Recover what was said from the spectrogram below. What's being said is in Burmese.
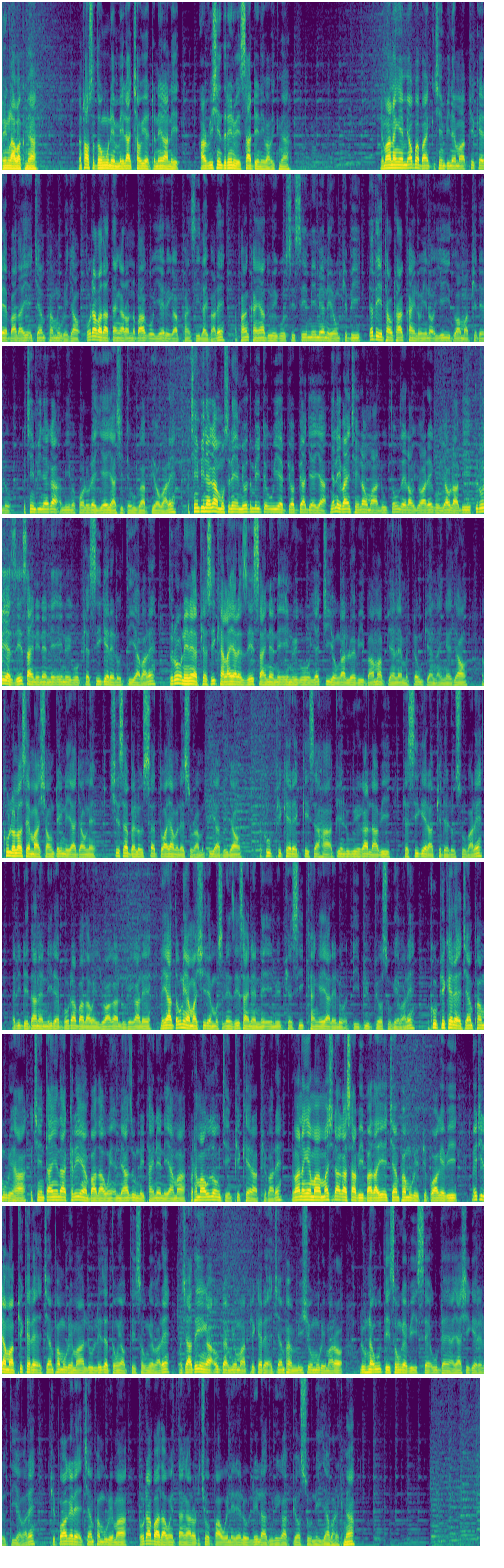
မင်္ဂလာပါခင်ဗျာ2013ခုနှစ်မေလ6ရက်တနင်္လာနေ့ Arvision သတင်းတွေစတင်နေပါပြီခင်ဗျာ မြန်မာနိုင်ငံမြောက်ဘက်ပိုင်းကချင်ပြည်နယ်မှာဖြစ်ခဲ့တဲ့ဘာသာရေးအကြမ်းဖက်မှုတွေကြောင့်ဗုဒ္ဓဘာသာတန်ဃာတော်နှစ်ပါးကိုရဲတွေကဖမ်းဆီးလိုက်ပါတယ်။အဖမ်းခံရသူတွေကိုစစ်ဆေးမြင်းမြန်းနေတော့ဖြစ်ပြီးတပ်တွေအထောက်ထားခိုင်လို့ရင်တော့အေးအေးသွားမှာဖြစ်တယ်လို့ကချင်ပြည်နယ်ကအမိမဖော်လို့တဲ့ရဲရရှိတဦးကပြောပါတယ်။ကချင်ပြည်နယ်ကမွတ်စလင်အမျိုးသမီးတဦးရဲ့ပြောပြချက်အရညနေပိုင်းအချိန်လောက်မှာလူ30လောက်ရွာထဲကိုရောက်လာပြီးသူတို့ရဲ့ဈေးဆိုင်တွေနဲ့နေအိမ်တွေကိုဖျက်ဆီးခဲ့တယ်လို့သိရပါတယ်။သူတို့အနေနဲ့ဖျက်ဆီးခံလိုက်ရတဲ့ဈေးဆိုင်နဲ့နေအိမ်တွေကိုရက်ကြည့်ုံကလွဲပြီးဘာမှပြန်လဲမတုံ့ပြန်နိုင်ခဲ့ကြောင်းအခုလောလောဆယ်မှာရှောင်တိန်နေရကြောင်းနဲ့ရှေ့ဆက်ဘယ်လိုဆက်သွားရမလဲဆိုတာမသိရသေးကြောင်းအခုဖြစ်ခဲ့တဲ့ကိစ္စဟာအပြင်လူတွေကလာပြီးဖျက်ဆီးခဲ့တာဖြစ်တယ်လို့ဆိုပါတယ်။အဲ့ဒီဒေသနဲ့နှီးတဲ့ဗုဒ္ဓဘာသာဝင်ရွာကလူတွေကလည်းနေရာ၃နေရာမှာရှိတဲ့မွတ်စလင်ဈေးဆိုင်နဲ့နေအိမ်တွေဖျက်ဆီးခံခဲ့ရတယ်လို့အတည်ပြုပြောဆိုခဲ့ပါတယ်။အခုဖြစ်ခဲ့တဲ့အကြမ်းဖက်မှုတွေဟာကချင်တိုင်းရင်းသားခရီးယန်ဘာသာဝင်အများစုနေထိုင်တဲ့နေရာမှာပထမဦးဆုံးအကြိမ်ဖြစ်ခဲ့တာဖြစ်ပါတယ်။မြန်မာနိုင်ငံမှာမတ်လကစပြီးဘာသာရေးအကြမ်းဖက်မှုတွေဖြစ်ပွားခဲ့ပြီး မိထီလာမှာဖြစ်ခဲ့တဲ့အကြမ်းဖက်မှုတွေမှာလူ43ယောက်သေဆုံးခဲ့ပါတယ်။မကြသေးခင်ကအုတ်ကံမြို့မှာဖြစ်ခဲ့တဲ့အကြမ်းဖက်မိရှုမှုတွေမှာတော့လူ2ဦးသေဆုံးခဲ့ပြီး10ဦးဒဏ်ရာရရှိခဲ့တယ်လို့သိရပါတယ်။ဖြစ်ပွားခဲ့တဲ့အကြမ်းဖက်မှုတွေမှာဗုဒ္ဓဘာသာဝင်တန်ဃာတော်တချို့ပါဝင်နေတယ်လို့လေ့လာသူတွေကပြောဆိုနေကြပါတယ်ခင်ဗျာ။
